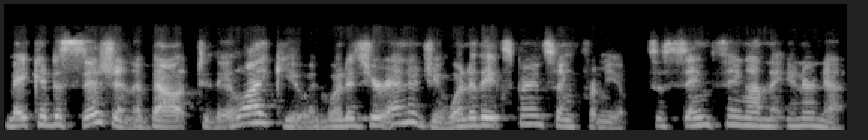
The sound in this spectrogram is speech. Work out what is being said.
make a decision about do they like you and what is your energy? What are they experiencing from you? It's the same thing on the internet.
